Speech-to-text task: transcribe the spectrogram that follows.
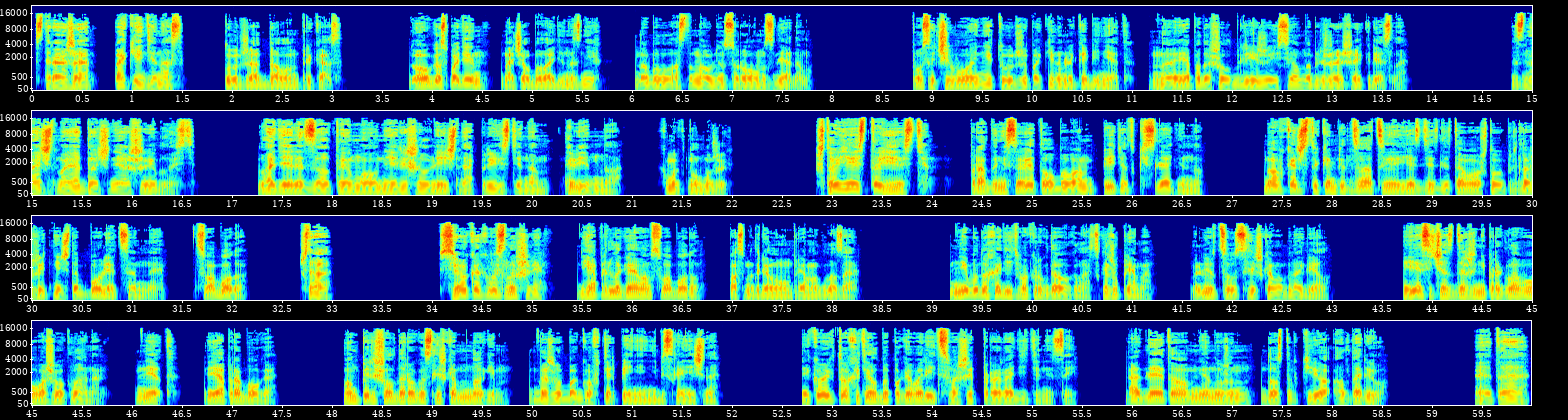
«Стража, покиньте нас!» Тут же отдал он приказ. «О, господин!» — начал был один из них, но был остановлен суровым взглядом. После чего они тут же покинули кабинет, но я подошел ближе и сел на ближайшее кресло. «Значит, моя дочь не ошиблась. Владелец золотой молнии решил лично привезти нам вино», — хмыкнул мужик. «Что есть, то есть. Правда, не советовал бы вам пить эту кислятину. Но в качестве компенсации я здесь для того, чтобы предложить нечто более ценное. Свободу». «Что?» «Все, как вы слышали. Я предлагаю вам свободу», — посмотрел ему прямо в глаза. «Не буду ходить вокруг да около, скажу прямо. Люциус слишком обнаглел. Я сейчас даже не про главу вашего клана. Нет, я про Бога. Он перешел дорогу слишком многим, даже у богов терпение не бесконечно. И кое-кто хотел бы поговорить с вашей прародительницей. А для этого мне нужен доступ к ее алтарю». «Это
